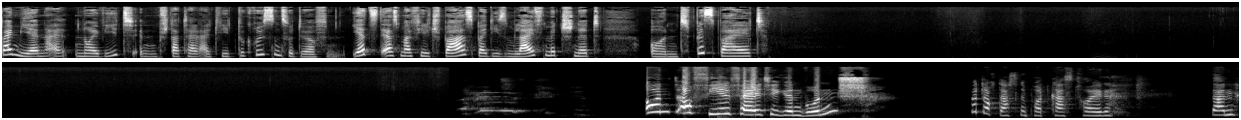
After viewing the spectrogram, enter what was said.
bei mir in Neuwied im Stadtteil Altwied begrüßen zu dürfen. Jetzt erstmal viel Spaß bei diesem Live-Mitschnitt und bis bald. Und auf vielfältigen Wunsch wird doch das eine Podcast-Folge. Dann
